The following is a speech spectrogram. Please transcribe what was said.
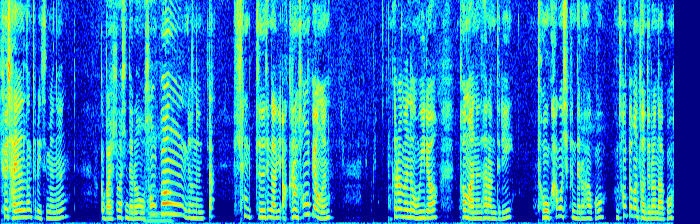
그 자연 상태로 있으면은 아까 말씀하신 대로 성병 저는 딱 생, 드는 생각이 아 그럼 성병은 그러면은 오히려 더 많은 사람들이 더욱 하고 싶은 대로 하고 그럼 성병은 더 늘어나고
